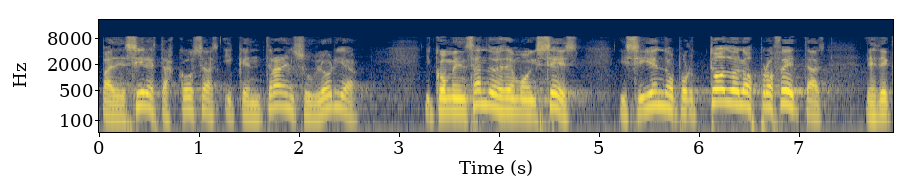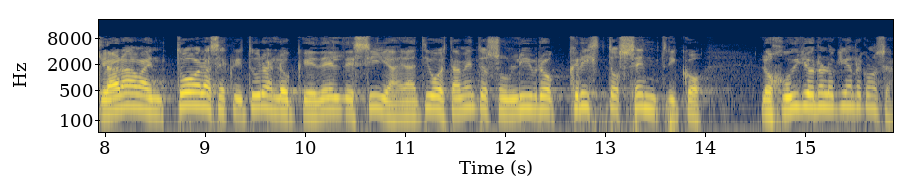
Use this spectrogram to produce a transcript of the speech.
padeciera estas cosas y que entrara en su gloria? Y comenzando desde Moisés y siguiendo por todos los profetas, les declaraba en todas las escrituras lo que de él decía. El Antiguo Testamento es un libro cristocéntrico. Los judíos no lo quieren reconocer.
